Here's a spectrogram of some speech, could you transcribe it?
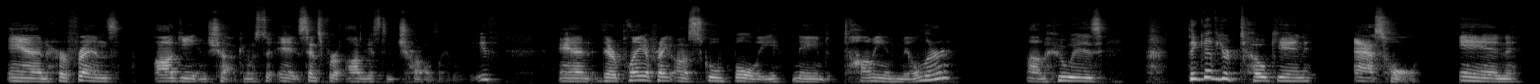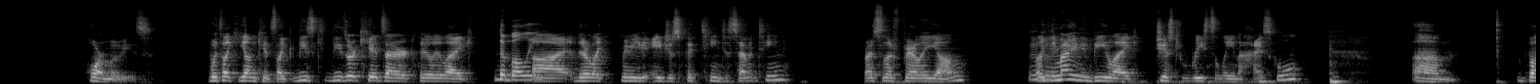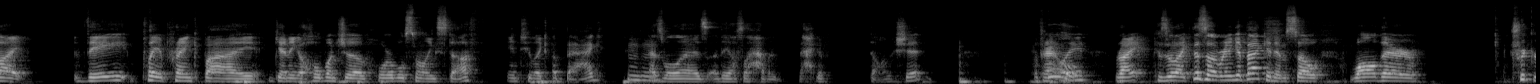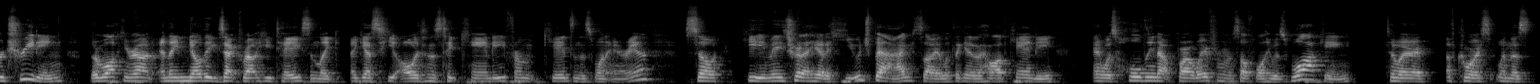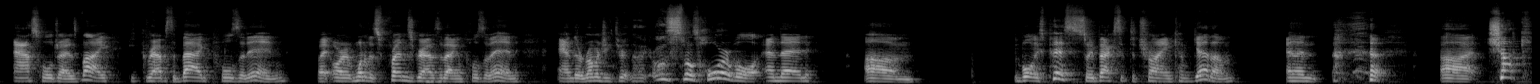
and her friends Augie and Chuck, and it stands for August and Charles, I believe. And they're playing a prank on a school bully named Tommy Milner, um, who is think of your token asshole in horror movies with like young kids like these these are kids that are clearly like The bully. uh they're like maybe ages 15 to 17 right so they're fairly young like they might even be like just recently in high school um but they play a prank by getting a whole bunch of horrible smelling stuff into like a bag, Mhm. as well as uh, they also have a bag of dog shit. Apparently, Cool. right? Because they're like, this is how we're gonna get back at him. So while they're trick or treating, they're walking around and they know the exact route he takes, and like I guess he always has to take candy from kids in this one area. So he made sure that he had a huge bag, so it looked like he had a hell of candy, and was holding it up far away from himself while he was walking. To where, of course, when this asshole drives by, he grabs the bag, pulls it in, right? Or one of his friends grabs the bag and pulls it in, and they're rummaging through it. They're like, "Oh, this smells horrible!" And then, um, the bully's pissed, so he backs up to try and come get him, and then uh, Chuck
